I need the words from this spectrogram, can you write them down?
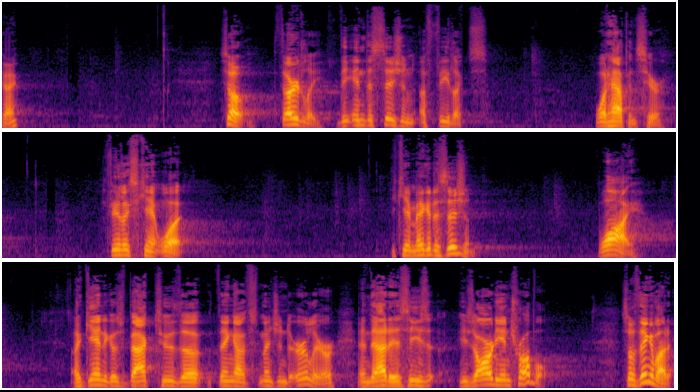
Okay? So, thirdly, the indecision of Felix. What happens here? Felix can't what? He can't make a decision. Why? Again, it goes back to the thing I've mentioned earlier, and that is he's, he's already in trouble. So think about it.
